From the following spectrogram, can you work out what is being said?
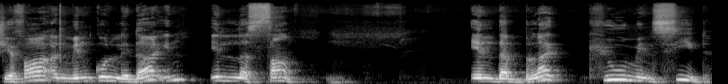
shifa'an min kulli da'in illa sam in the black cumin seed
